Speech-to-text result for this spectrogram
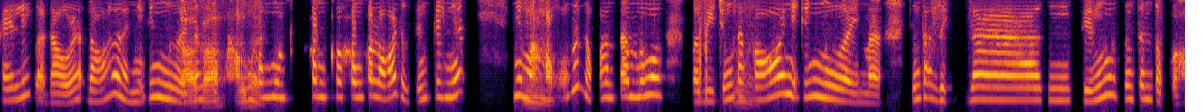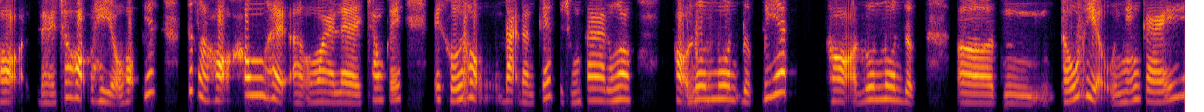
cái clip ở đầu đó đó là những cái người Có, dân có, tộc họ rồi. Không có không có nói được tiếng kinh á nhưng mà Ừ. họ cũng rất là quan tâm đúng không bởi vì chúng ta Đúng rồi. có những cái người mà chúng ta dịch ra tiếng dân tộc của họ để cho họ hiểu họ biết tức là họ không hề ở ngoài lề trong cái cái khối hội đại đoàn kết của chúng ta đúng không họ Đúng rồi. luôn luôn được biết họ luôn luôn được uh, thấu hiểu những cái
